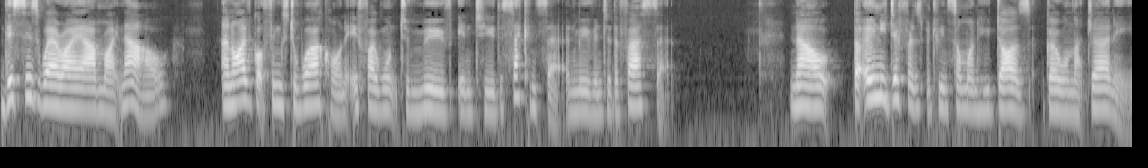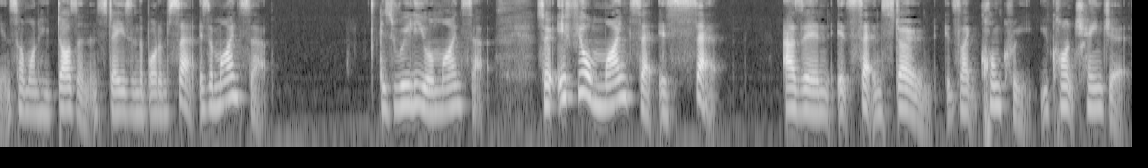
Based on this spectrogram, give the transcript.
this is where I am right now. And I've got things to work on if I want to move into the second set and move into the first set. Now, the only difference between someone who does go on that journey and someone who doesn't and stays in the bottom set is a mindset. It's really your mindset. So if your mindset is set, as in it's set in stone, it's like concrete, you can't change it.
